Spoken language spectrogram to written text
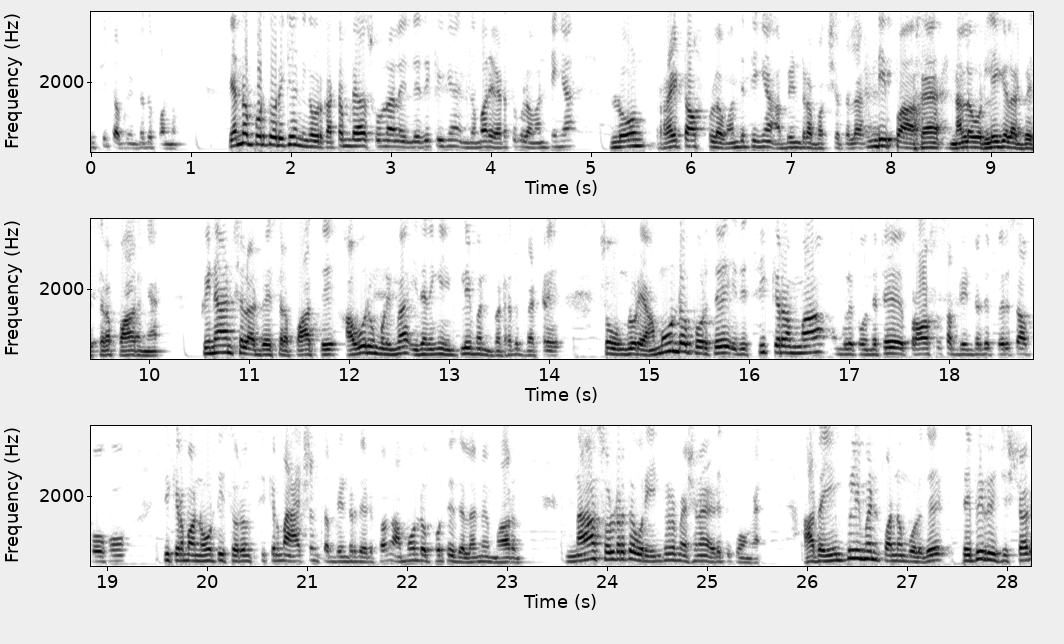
விசிட் அப்படின்றது பண்ணும். என்னை பொறுத்த வரைக்கும் நீங்கள் ஒரு கட்ட முடியாத சூழ்நிலையில் இருக்கீங்க இந்த மாதிரி இடத்துக்குள்ளே வந்துட்டீங்க லோன் ரைட் ஆஃப்குள்ளே வந்துட்டீங்க அப்படின்ற பட்சத்தில் கண்டிப்பாக நல்ல ஒரு லீகல் அட்வைஸரை பாருங்கள் ஃபினான்ஷியல் அட்வைஸரை பார்த்து அவர் மூலிமா இதை நீங்கள் இம்ப்ளிமெண்ட் பண்ணுறது பெட்ரு ஸோ உங்களுடைய அமௌண்ட்டை பொறுத்து இது சீக்கிரமாக உங்களுக்கு வந்துட்டு ப்ராசஸ் அப்படின்றது பெருசாக போகும். சீக்கிரமாக நோட்டீஸ் வரும். சீக்கிரமாக ஆக்ஷன்ஸ் அப்படின்றது எடுப்பாங்க. அமௌண்ட்டை பொறுத்து இது எல்லாமே மாறும். நான் சொல்கிறத ஒரு இன்ஃபர்மேஷனாக எடுத்துக்கோங்க. அதை இம்ப்ளிமெண்ட் பண்ணும் பொழுது செபி ரிஜிஸ்டர்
